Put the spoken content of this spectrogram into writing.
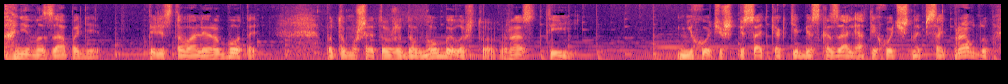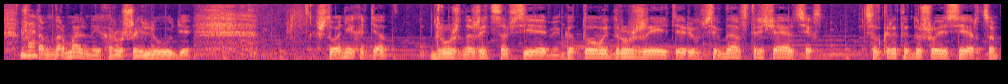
они на Западе переставали работать. Потому что это уже давно было, что раз ты не хочешь писать, как тебе сказали, а ты хочешь написать правду, Да. что там нормальные, хорошие люди, что они хотят дружно жить со всеми, готовы дружить, я говорю, всегда встречают всех с- с открытой душой и сердцем,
